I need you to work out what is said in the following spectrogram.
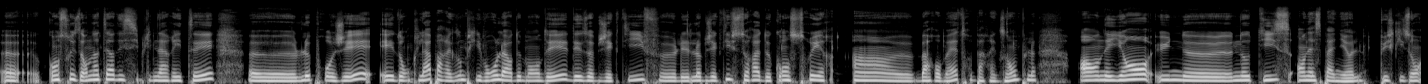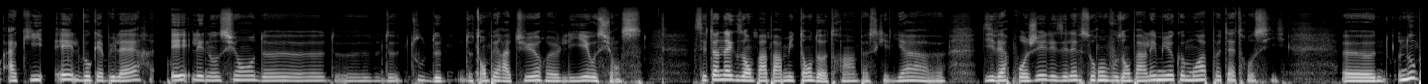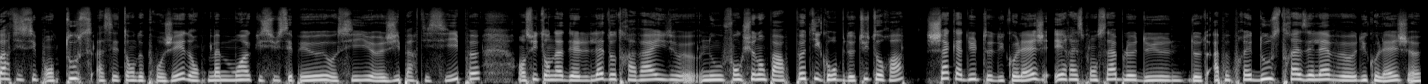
euh, construisent en interdisciplinarité euh, le projet. Et donc là, par exemple, ils vont leur demander des objectifs. Euh, l'objectif sera de construire un baromètre, par exemple, en ayant une notice en espagnol, puisqu'ils ont acquis et le vocabulaire et les notions de, de, de, température liées aux sciences. C'est un exemple hein, parmi tant d'autres, hein, parce qu'il y a divers projets. Les élèves sauront vous en parler mieux que moi, peut-être aussi. Euh, nous participons tous à ces temps de projet, donc même moi qui suis CPE aussi, euh, j'y participe. Ensuite, on a de l'aide au travail. Euh, nous fonctionnons par petits groupes de tutorat chaque adulte du collège est responsable de à peu près 12-13 élèves euh, du collège euh,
